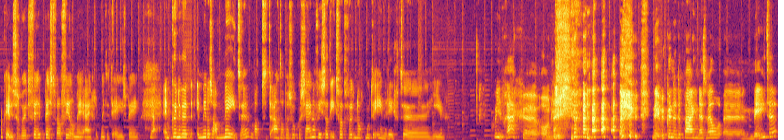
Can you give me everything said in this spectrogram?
Oké, dus er gebeurt best wel veel mee eigenlijk met het ESB. Ja. En kunnen we inmiddels al meten wat het aantal bezoekers zijn? Of is dat iets wat we nog moeten inrichten eh, hier? Goeie vraag, uh, Audrey. nee, we kunnen de pagina's wel uh, meten,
